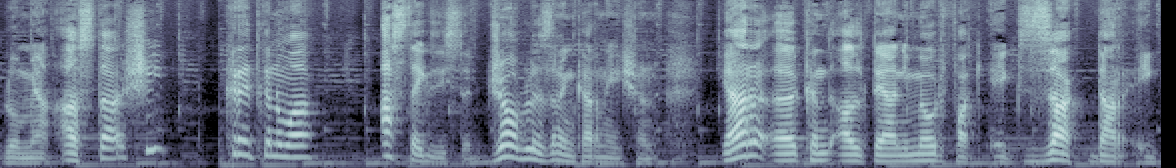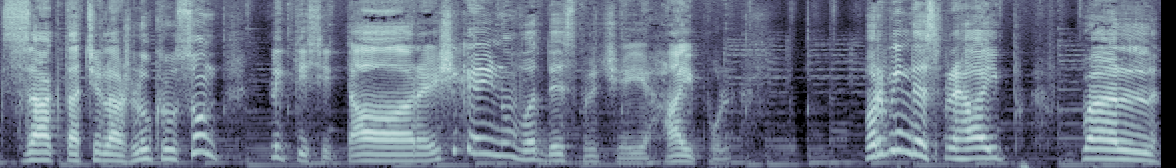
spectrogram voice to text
lumea asta și cred că numai asta există, Jobless Reincarnation. Iar uh, când alte animeuri fac exact, dar exact același lucru, sunt plictisitare și că ei nu văd despre ce e hype-ul. Vorbind despre hype, well,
